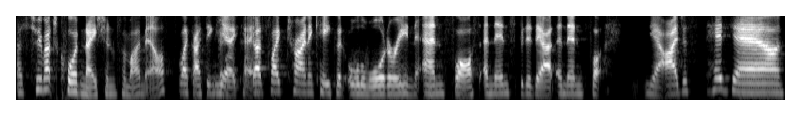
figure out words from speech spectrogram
That's too much coordination for my mouth. Like I think yeah, okay. that's like trying to keep it all the water in and floss and then spit it out and then flo- yeah, I just head down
